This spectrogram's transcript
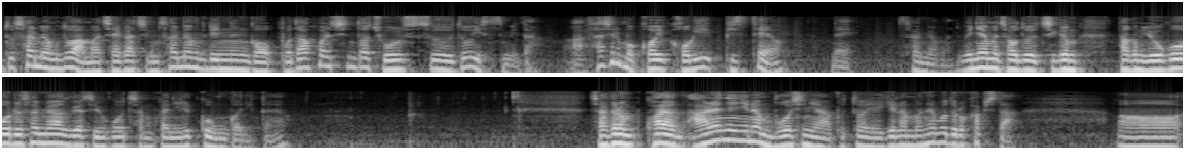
또 설명도 아마 제가 지금 설명드리는 것보다 훨씬 더 좋을 수도 있습니다. 아, 사실 뭐 거의 거기 비슷해요. 네. 설명은. 왜냐면 저도 지금 방금 요거를 설명하기 위해서 요거 잠깐 읽고 온 거니까요. 자, 그럼 과연 RNN이란 무엇이냐부터 얘기를 한번 해보도록 합시다. 어,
